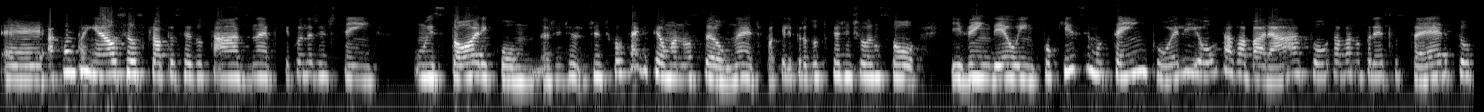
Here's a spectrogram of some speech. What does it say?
é, acompanhar os seus próprios resultados, né? Porque quando a gente tem um histórico, a gente, a gente consegue ter uma noção, né? Tipo, aquele produto que a gente lançou e vendeu em pouquíssimo tempo, ele ou estava barato ou estava no preço certo,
